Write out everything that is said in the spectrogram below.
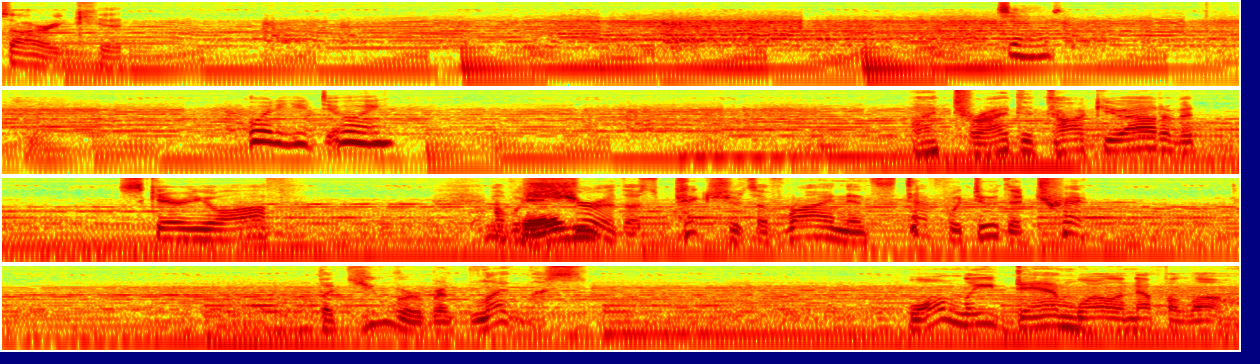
Sorry, kid. Jed. What are you doing? I tried to talk you out of it, scare you off. I was did? sure those pictures of Ryan and Steph would do the trick. But you were relentless. Won't leave damn well enough alone.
